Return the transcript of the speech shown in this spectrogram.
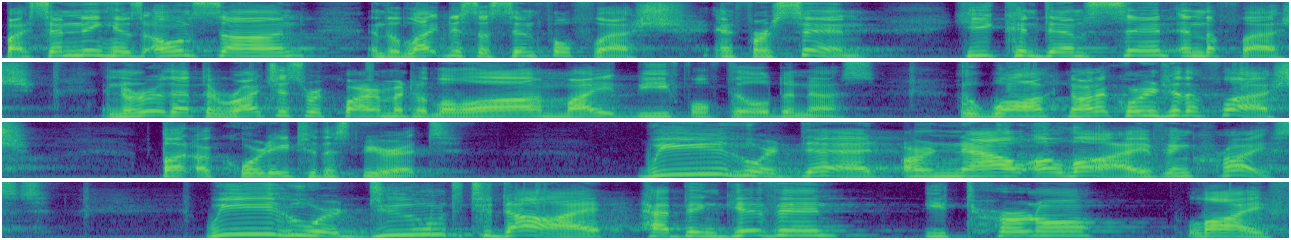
By sending his own Son in the likeness of sinful flesh, and for sin, he condemns sin in the flesh, in order that the righteous requirement of the law might be fulfilled in us, who walk not according to the flesh, but according to the Spirit. We who are dead are now alive in Christ. We who are doomed to die have been given eternal life.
